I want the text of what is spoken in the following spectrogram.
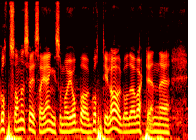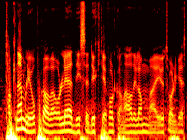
godt sammensveisa gjeng som har jobba godt i lag. Og det har vært en takknemlig oppgave å lede disse dyktige folkene jeg hadde sammen med meg i utvalget.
